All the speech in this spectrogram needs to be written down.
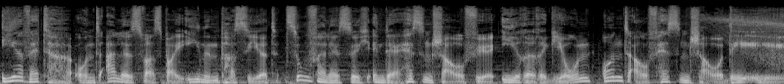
Ihr Wetter und alles, was bei Ihnen passiert, zuverlässig in der Hessenschau für Ihre Region und auf hessenschau.de.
